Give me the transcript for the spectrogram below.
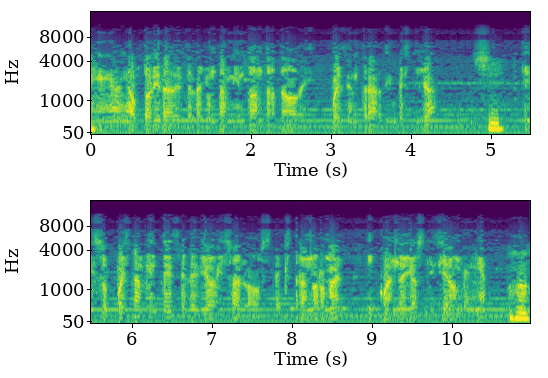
Eh, autoridades del ayuntamiento han tratado de, pues, de entrar, de investigar. Sí. Y supuestamente se le dio aviso a los de extra normal. Y cuando ellos quisieron venir, Ajá.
